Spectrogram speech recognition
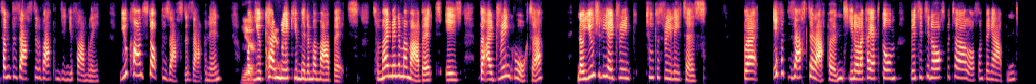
some disaster have happened in your family. You can't stop disasters happening, Yeah. but you can make your minimum habits. So my minimum habit is that I drink water. Now, usually I drink two to three liters, but if a disaster happened, you know, like I had to go and visit in hospital or something happened,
